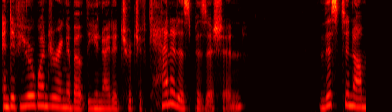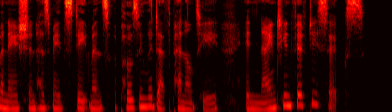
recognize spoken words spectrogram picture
And if you're wondering about the United Church of Canada's position, this denomination has made statements opposing the death penalty in 1956,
